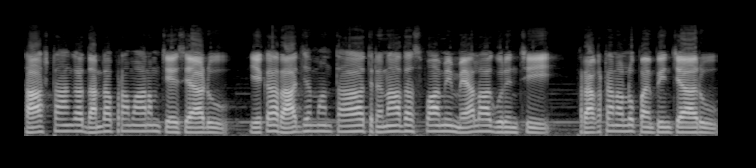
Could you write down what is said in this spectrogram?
సాష్టాంగ దండ ప్రమాణం చేశాడు. ఇక రాజ్యమంతా త్రినాథస్వామి మేళా గురించి ప్రకటనలు పంపించారు.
